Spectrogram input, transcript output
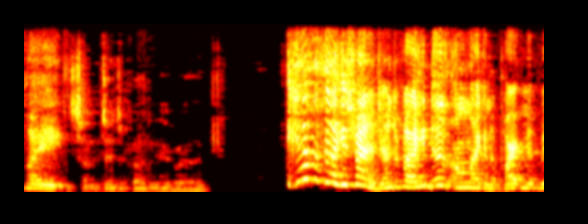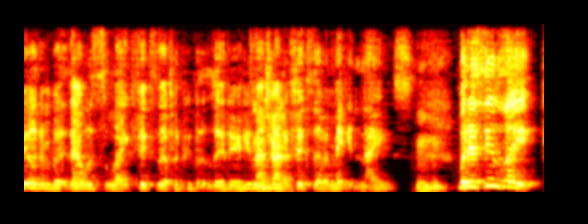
Like, He's trying to gentrify the neighborhood. he doesn't seem like he's trying to gentrify. He does own like an apartment building, but that was to like fix it up for the people that live there. He's not Mhm. trying to fix it up and make it nice. hmm But it seems like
